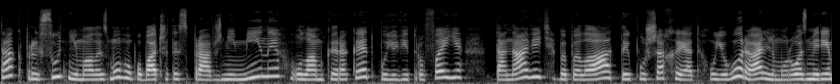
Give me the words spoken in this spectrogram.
Так, присутні мали змогу побачити справжні міни, уламки ракет, бойові трофеї та навіть БПЛА типу шахет у його реальному розмірі.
